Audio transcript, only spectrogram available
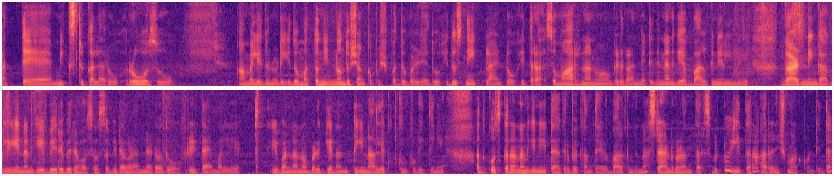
ಮತ್ತು ಮಿಕ್ಸ್ಡ್ ಕಲರು ರೋಸು ಆಮೇಲೆ ಇದು ನೋಡಿ, ಇದು ಮತ್ತೊಂದು ಇನ್ನೊಂದು ಶಂಖಪುಷ್ಪದ್ದು ಬಳ್ಳಿಯದು. ಇದು ಸ್ನೇಕ್ ಪ್ಲ್ಯಾಂಟು ಈ ಥರ ಸುಮಾರು ನಾನು ಗಿಡಗಳನ್ನು ನೆಟ್ಟಿದ್ದೀನಿ. ನನಗೆ ಬಾಲ್ಕನಿಯಲ್ಲಿ ಗಾರ್ಡನಿಂಗ್ ಆಗಲಿ, ನನಗೆ ಬೇರೆ ಬೇರೆ ಹೊಸ ಹೊಸ ಗಿಡಗಳನ್ನು ನೆಡೋದು ಫ್ರೀ ಟೈಮಲ್ಲಿ ಇವನ್ ನಾನು ಬೆಳಗ್ಗೆ ನಾನು ಟೀನ ಅಲ್ಲೇ ಕುತ್ಕೊಂಡು ಕುಡಿತೀನಿ. ಅದಕ್ಕೋಸ್ಕರ ನನಗೆ ನೀಟಾಗಿರ್ಬೇಕಂತ ಹೇಳಿ ಬಾಲ್ಕನಿನ ಸ್ಟ್ಯಾಂಡ್ಗಳನ್ನು ತರಿಸ್ಬಿಟ್ಟು ಈ ಥರ ಅರೇಂಜ್ ಮಾಡ್ಕೊಂಡಿದ್ದೆ.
